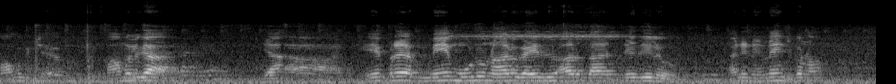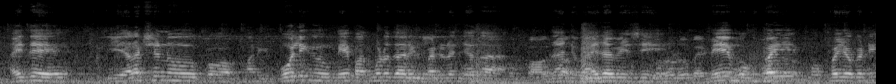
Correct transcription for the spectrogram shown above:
మామూలు చే- మామూలుగా ఏప్రిల్ మే మూడు నాలుగు ఐదు ఆరు తా- తేదీలు అని నిర్ణయించుకున్నాం. అయితే ఈ ఎలక్షన్ మనకి పోలింగ్ మే పదమూడో తారీఖు పెట్టడం చేత దాన్ని వాయిదా వేసి మే ముప్పై ముప్పై ఒకటి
